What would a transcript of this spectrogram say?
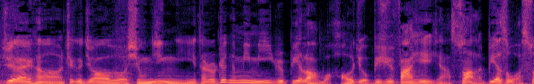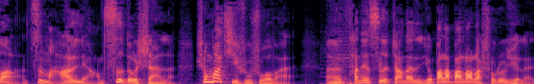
继续来看啊，这个叫做熊静妮，他说：“这个秘密一直憋了我好久，必须发泄一下。算了，憋死我算了，自麻两次都删了，生怕 T 叔说完。呃，他那次张大嘴就巴拉巴拉拉说出去了，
